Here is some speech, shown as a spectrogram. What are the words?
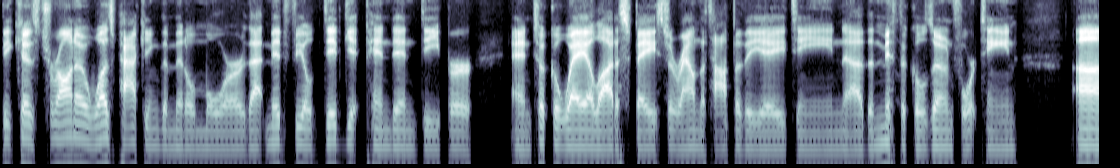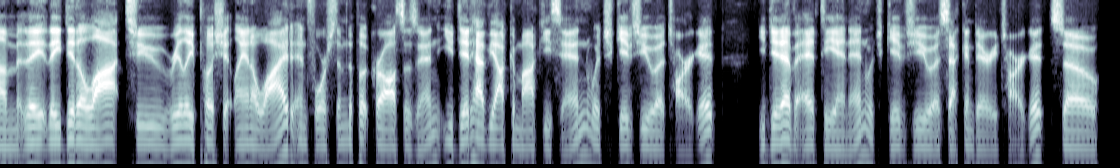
because Toronto was packing the middle more. That midfield did get pinned in deeper and took away a lot of space around the top of the 18, uh, the mythical zone 14. Um, they they did a lot to really push Atlanta wide and force them to put crosses in. You did have Giakoumakis in, which gives you a target. You did have Etienne in, which gives you a secondary target. So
